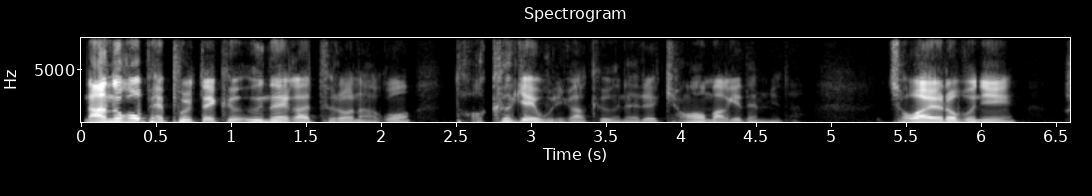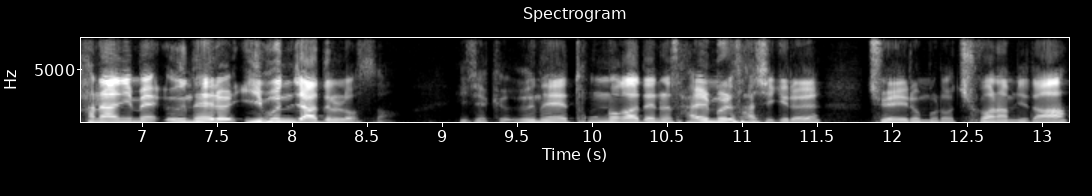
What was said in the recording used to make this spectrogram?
나누고 베풀 때 그 은혜가 드러나고 더 크게 우리가 그 은혜를 경험하게 됩니다. 저와 여러분이 하나님의 은혜를 입은 자들로서 이제 그 은혜의 통로가 되는 삶을 사시기를 주의 이름으로 축원합니다.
